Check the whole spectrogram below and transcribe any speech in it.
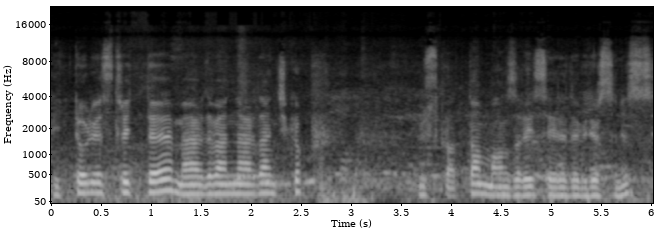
Victoria Street'te merdivenlerden çıkıp üst kattan manzarayı seyredebilirsiniz.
